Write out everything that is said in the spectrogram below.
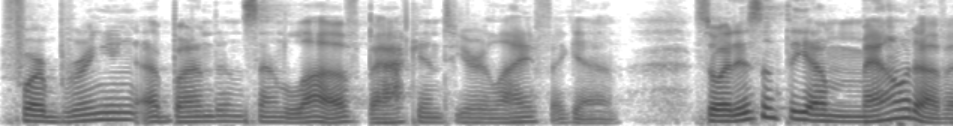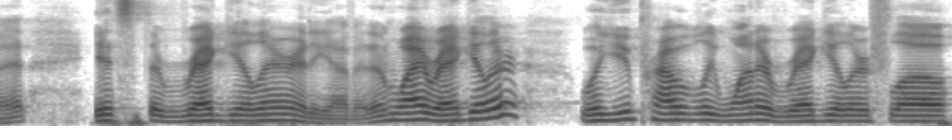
for bringing abundance and love back into your life again. So it isn't the amount of it, it's the regularity of it. And why regular? Well, you probably want a regular flow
